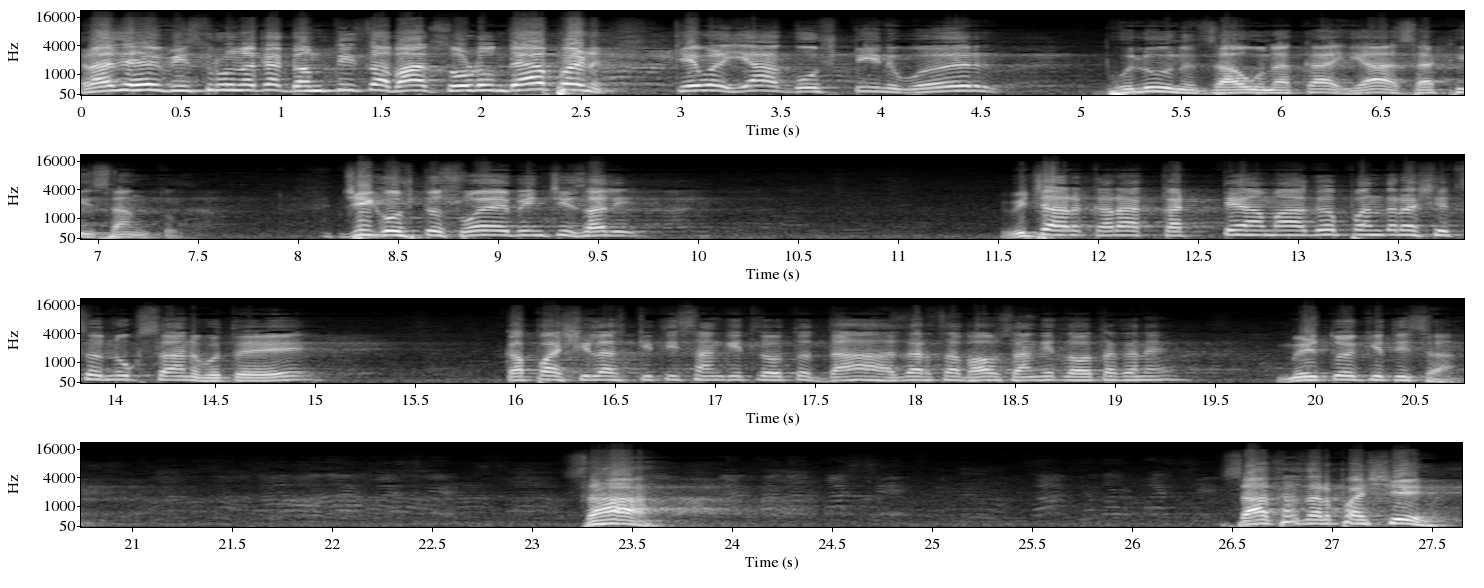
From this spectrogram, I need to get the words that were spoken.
राजे हे विसरू नका गमतीचा भाग सोडून द्या पण केवळ या गोष्टींवर भुलून जाऊ नका यासाठी सांगतो. जी गोष्ट सोयाबीनची झाली विचार करा कट्ट्यामाग पंधराशेचं नुकसान होतंय. कपाशीला किती सांगितलं होतं? दहा हजारचा भाव सांगितला होता का नाही? मिळतोय कितीचा? सहा. सात हजार पाचशे.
